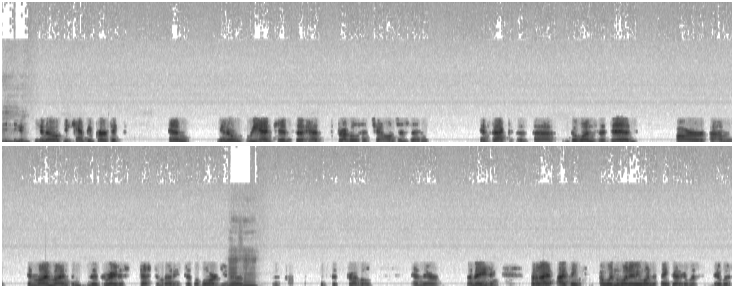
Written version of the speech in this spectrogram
Mm-hmm. You, you know, you can't be perfect. And, you know, we had kids that had struggles and challenges and, in fact, uh, the ones that did are, um, in my mind, the, the, greatest testimonies to the Lord. You know, mm-hmm. that struggled, and they're amazing. But I, I think I wouldn't want anyone to think that it was it was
